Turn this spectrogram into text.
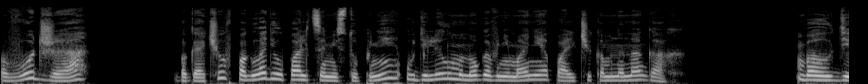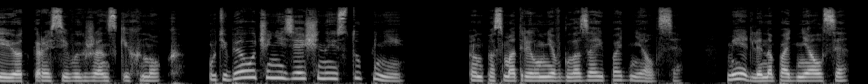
Вот же, а! Богачев погладил пальцами ступни, уделил много внимания пальчикам на ногах. «Балдею от красивых женских ног. У тебя очень изящные ступни». Он посмотрел мне в глаза и поднялся. Медленно поднялся,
